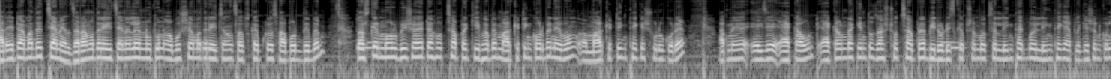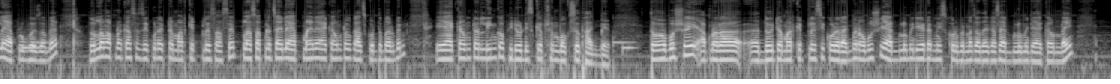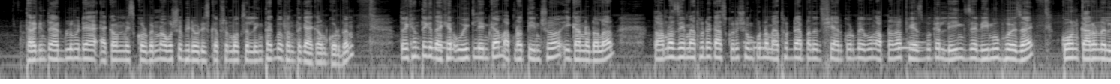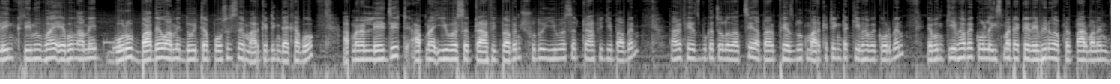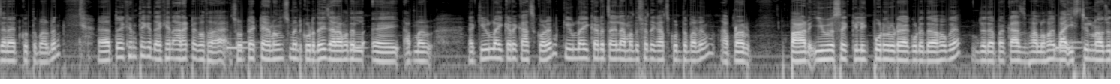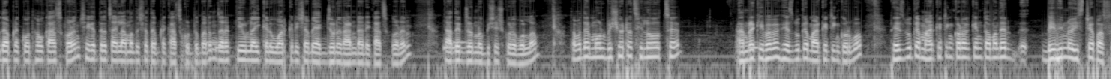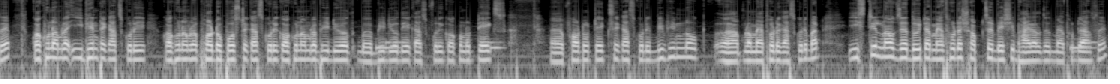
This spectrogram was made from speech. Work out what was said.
আর এটা আমাদের চ্যানেল যারা আমাদের এই চ্যানেলের নতুন, অবশ্যই আমাদের এই চ্যানেল সাবস্ক্রাইব করে সাপোর্ট দেবেন। তো আজকের মূল বিষয়টা হচ্ছে আপনি কীভাবে মার্কেটিং করবেন এবং মার্কেটিং থেকে শুরু করে আপনি এই যে অ্যাকাউন্ট অ্যাকাউন্টটা কিন্তু জাস্ট হচ্ছে আপনার ভিডিও ডিসক্রিপশন বক্সের লিঙ্ক থাকবে। ওই লিঙ্ক থেকে অ্যাপ্লিকেশন করলে অ্যাপ্রুভ হয়ে যাবে। ধরলাম আপনার কাছে যে কোনো একটা মার্কেট প্লেস আছে। প্লাস আপনি চাইলে অ্যাপ মাইনে অ্যাকাউন্টেও কাজ করতে পারবেন। এই অ্যাকাউন্টের লিঙ্কও ভিডিও ডিসক্রিপশন বক্সে থাকবে। তো অবশ্যই আপনারা দুইটা মার্কেট প্লেসই করে রাখবেন। অবশ্যই অ্যাডব্লু মিডিয়াটা মিস করবেন না। যাদের কাছে অ্যাডব্লু মিডিয়া অ্যাকাউন্ট নাই, তারা কিন্তু অ্যাডব্লু মিডিয়া অ্যাকাউন্ট মিস করবেন না। অবশ্যই ভিডিও ডিসক্রিপশন বক্সের লিঙ্ক থাকবে। ওখান থেকে অ্যাকাউন্ট করবেন। তো এখান থেকে দেখেন উইকলি ইনকাম আপনার তিনশো একান্ন ডলার তো আমরা যে মেথডে কাজ করি, সম্পূর্ণ মেথডটা আপনাদের শেয়ার করব এবং আপনারা ফেসবুকের লিঙ্ক যে রিমুভ হয়ে যায়, কোন কারণে লিঙ্ক রিমুভ হয় এবং আমি গ্রুপ বাদেও আমি দুইটা প্রসেসে মার্কেটিং দেখাবো। আপনারা লেজিট আপনার ইউএসএর ট্রাফিক পাবেন, শুধু ইউএসএর ট্রাফিকই পাবেন। তো আমি ফেসবুকে চলে যাচ্ছি, আপনার ফেসবুক মার্কেটিংটা কীভাবে করবেন এবং কীভাবে করলে স্মার্ট একটা রেভিনিউ আপনি পারমানেন্ট জেনারেট করতে পারবেন। তো এখান থেকে দেখেন আর একটা কথা, ছোট্ট একটা অ্যানাউন্সমেন্ট করে দেয় যারা আমাদের আপনার কিউ লাইকারে কাজ করেন, কিউ লাইকারে চাইলে আমাদের সাথে কাজ করতে পারেন। আপনার পার ইউএসএ ক্লিক পনেরো টাকা করে দেওয়া হবে। যদি আপনার কাজ ভালো হয় বা স্টিল নাও যদি আপনি কোথাও কাজ করেন, সেক্ষেত্রে চাইলে আমাদের সাথে আপনি কাজ করতে পারেন। যারা কিউ লাইকার ওয়ার্কার হিসাবে একজনের আন্ডারে কাজ করেন, তাদের জন্য বিশেষ করে বললাম। তো আমাদের মূল বিষয়টা ছিল হচ্ছে আমরা কীভাবে ফেসবুকে মার্কেটিং করব? ফেসবুকে মার্কেটিং করার কিন্তু আমাদের বিভিন্ন স্টেপ আছে। কখনো আমরা ইভেন্টে কাজ করি, কখনো আমরা ফটো পোস্টে কাজ করি, কখনো আমরা ভিডিও ভিডিও দিয়ে কাজ করি, কখনো টেক্স ফটো টেক্সে কাজ করি, বিভিন্ন আপনার মেথডে কাজ করি বাট স্টিল নাও যে দুইটা মেথডে সবচেয়ে বেশি ভাইরাল যে মেথডে আছে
